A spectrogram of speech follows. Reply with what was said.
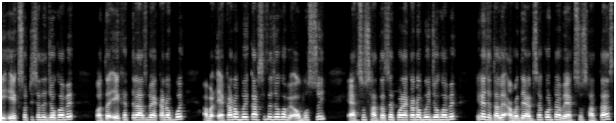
এই একষট্টির সাথে যোগ হবে। অর্থাৎ এক্ষেত্রে আসবে একানব্বই। আবার একানব্বই কার সাথে যোগ হবে? অবশ্যই একশো সাতাশের পর একানব্বই যোগ হবে। ঠিক আছে? তাহলে আমাদের অ্যান্সার করতে হবে একশো সাতাশ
